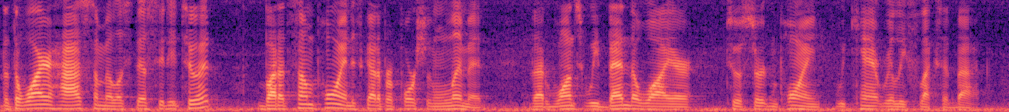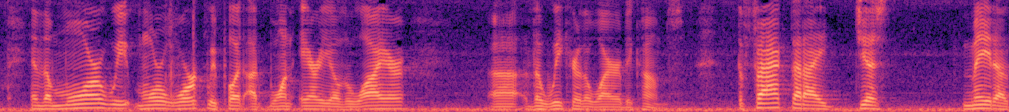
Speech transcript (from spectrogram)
that the wire has some elasticity to it, but at some point it's got a proportional limit that once we bend the wire to a certain point, we can't really flex it back. And the more we more work we put at one area of the wire, uh, the weaker the wire becomes. The fact that I just made a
